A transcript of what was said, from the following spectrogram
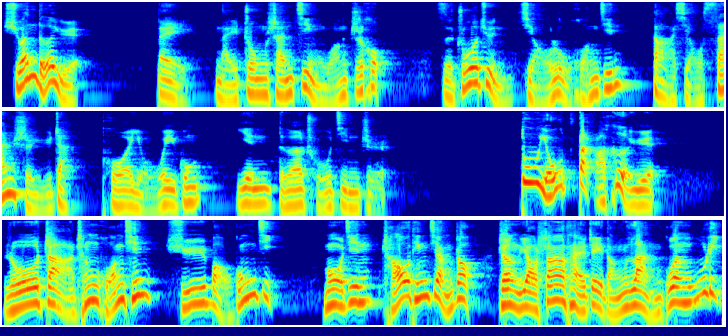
玄德曰：“备乃中山靖王之后，自涿郡缴入黄金，大小三十余战，颇有威功，因得除金职。”都游大喝曰：“如诈称皇亲，虚报功绩！”目今朝廷降诏，正要杀太这等烂官污吏。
